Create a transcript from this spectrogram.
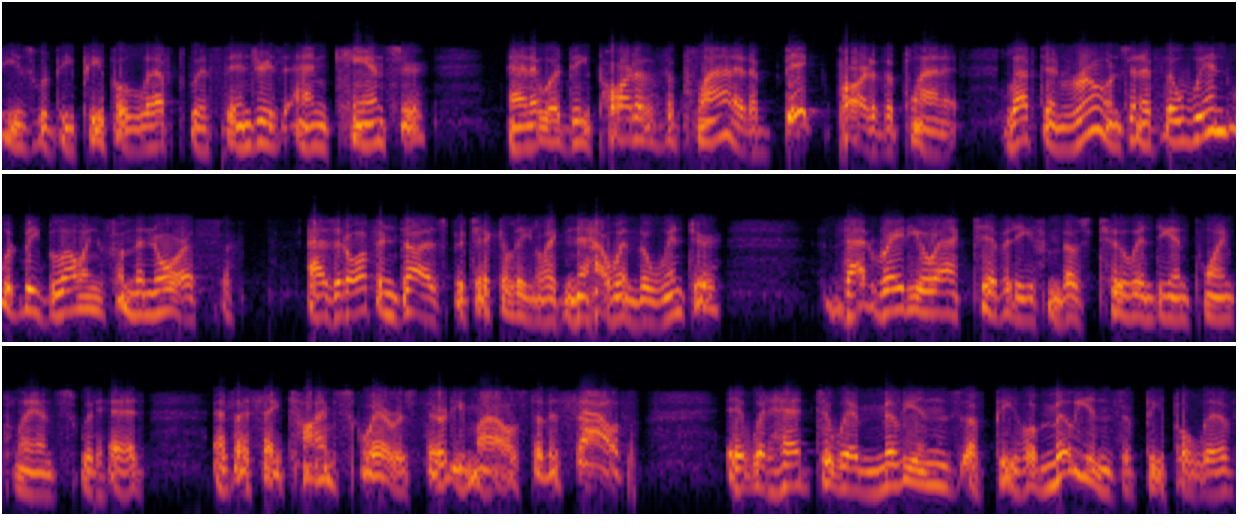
These would be people left with injuries and cancer. And it would be part of the planet, a big part of the planet, left in ruins. And if the wind would be blowing from the north, as it often does, particularly like now in the winter, that radioactivity from those two Indian Point plants would head, as I say, Times Square is 30 miles to the south. It would head to where millions of people, millions of people live.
